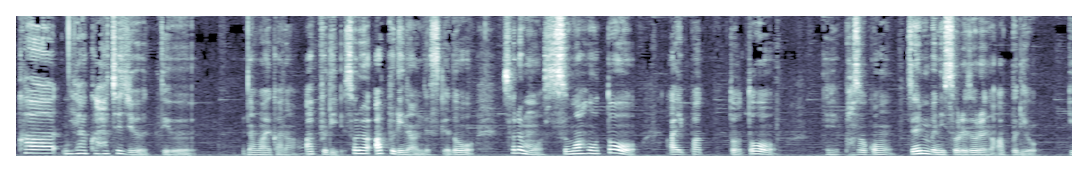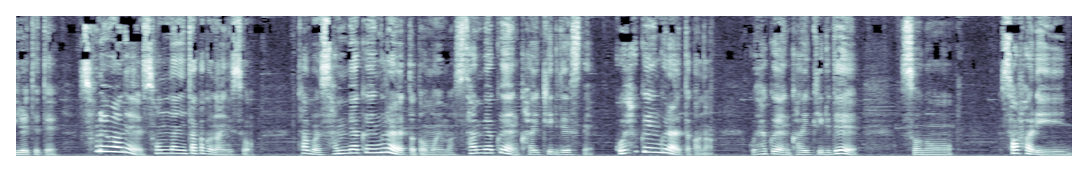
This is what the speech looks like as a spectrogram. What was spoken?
カー280っていう名前かなアプリそれはアプリなんですけどそれもスマホと iPad と、えー、パソコン全部にそれぞれのアプリを入れててそれはねそんなに高くないんですよ。多分300円ぐらいやったと思います。300円買い切りですね。500円ぐらいやったかな。500円買い切りでそのサファリ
